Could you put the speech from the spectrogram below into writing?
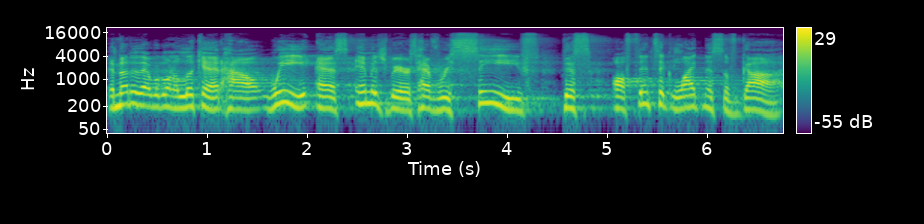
And under that, we're going to look at how we, as image bearers, have received this authentic likeness of God,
